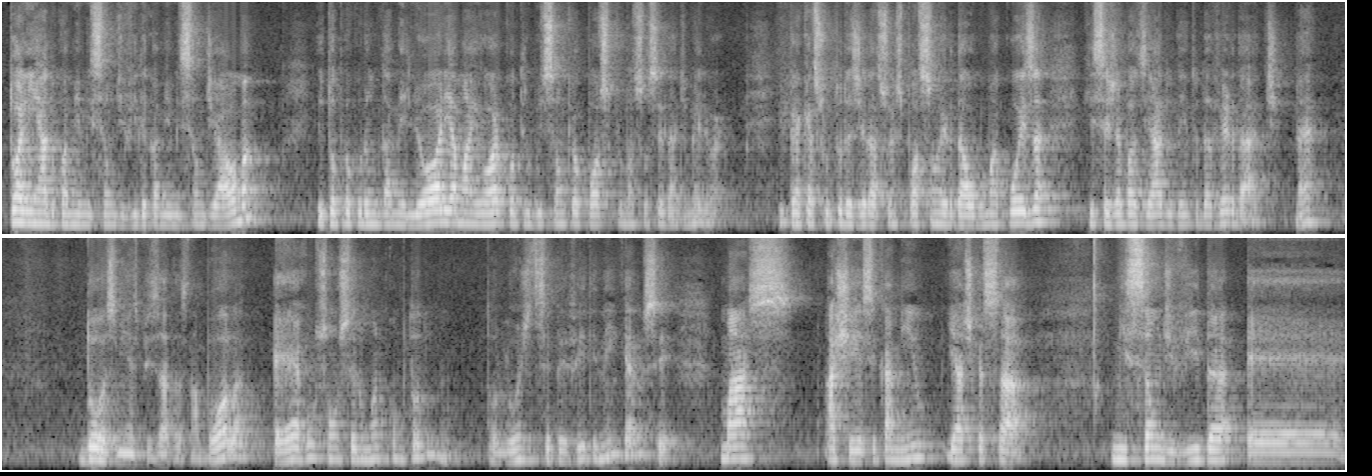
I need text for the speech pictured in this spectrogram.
estou alinhado com a minha missão de vida, com a minha missão de alma, e estou procurando dar melhor e a maior contribuição que eu posso para uma sociedade melhor. E para que as futuras gerações possam herdar alguma coisa que seja baseado dentro da verdade. Né? Dou as minhas pisadas na bola, erro, sou um ser humano como todo mundo. Estou longe de ser perfeito e nem quero ser. Mas achei esse caminho e acho que essa missão de vida é,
